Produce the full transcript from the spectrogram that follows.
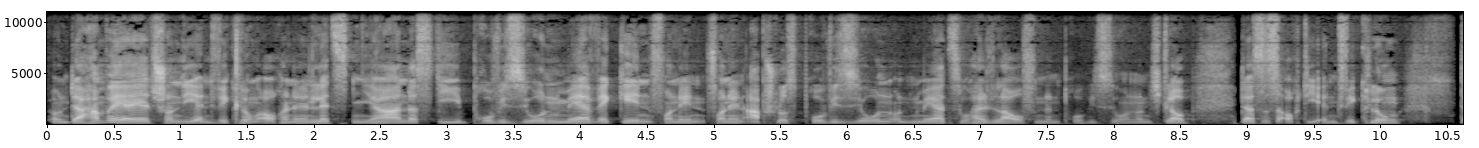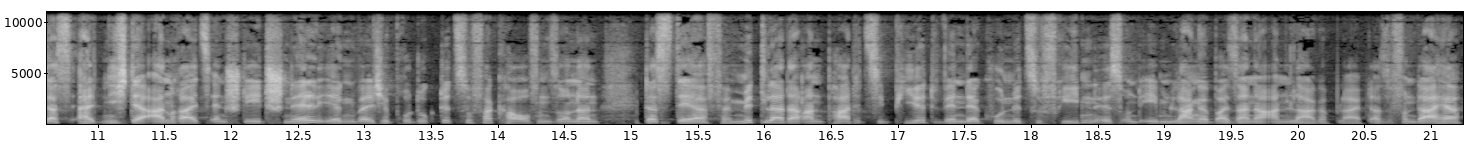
und da haben wir ja jetzt schon die Entwicklung auch in den letzten Jahren, dass die Provisionen mehr weggehen von den, von den Abschlussprovisionen und mehr zu halt laufenden Provisionen. Und ich glaube, das ist auch die Entwicklung dass halt nicht der Anreiz entsteht, schnell irgendwelche Produkte zu verkaufen, sondern dass der Vermittler daran partizipiert, wenn der Kunde zufrieden ist und eben lange bei seiner Anlage bleibt. Also von daher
